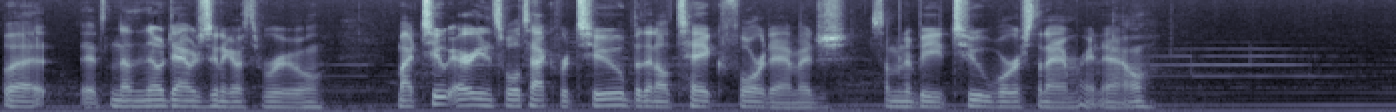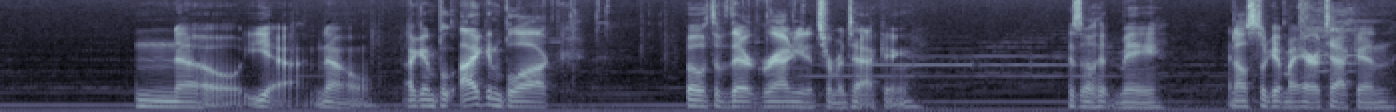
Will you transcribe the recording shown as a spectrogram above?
But it's no, no damage is gonna go through. My two units will attack for two, but then I'll take four damage. So I'm gonna be two worse than I am right now. No, yeah, no. I can I can block both of their ground units from attacking. Because they'll hit me. And I'll still get my air attack in.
